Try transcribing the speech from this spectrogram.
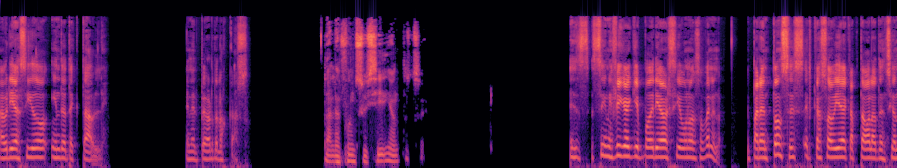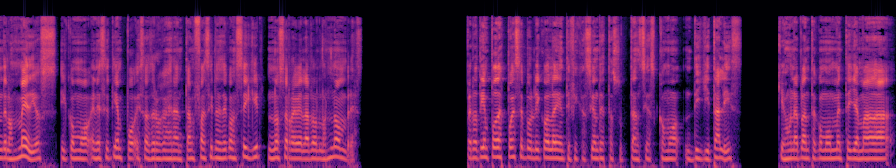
habría sido indetectable, en el peor de los casos. Tal vez fue un suicidio, entonces. es- significa que podría haber sido uno de esos venenos. Para entonces, el caso había captado la atención de los medios, y como en ese tiempo esas drogas eran tan fáciles de conseguir, no se revelaron los nombres. Pero tiempo después se publicó la identificación de estas sustancias como digitalis, que es una planta comúnmente llamada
